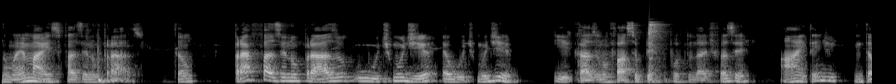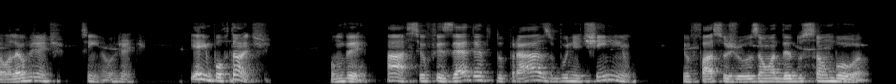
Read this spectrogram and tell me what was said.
Não é mais fazer no prazo. Então, para fazer no prazo, o último dia é o último dia. E caso não faça, eu perco a oportunidade de fazer. Ah, entendi. Então ela é urgente. Sim, é urgente. E é importante? Vamos ver. Ah, se eu fizer dentro do prazo, bonitinho, eu faço jus a uma dedução boa.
